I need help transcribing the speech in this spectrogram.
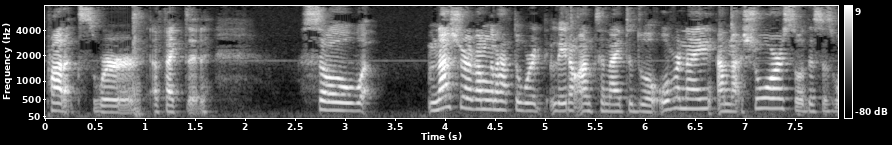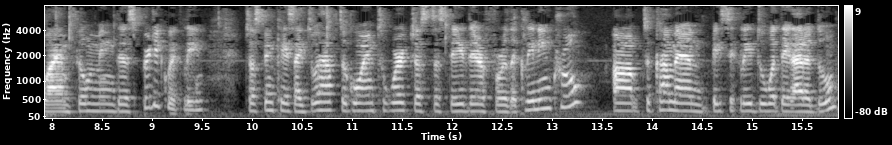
products were affected. So i'm not sure if i'm gonna have to work later on tonight to do it overnight. I'm not sure. So this is why i'm filming this pretty quickly just in case i do have to go into work just to stay there for the cleaning crew um to come and basically do what they gotta do.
